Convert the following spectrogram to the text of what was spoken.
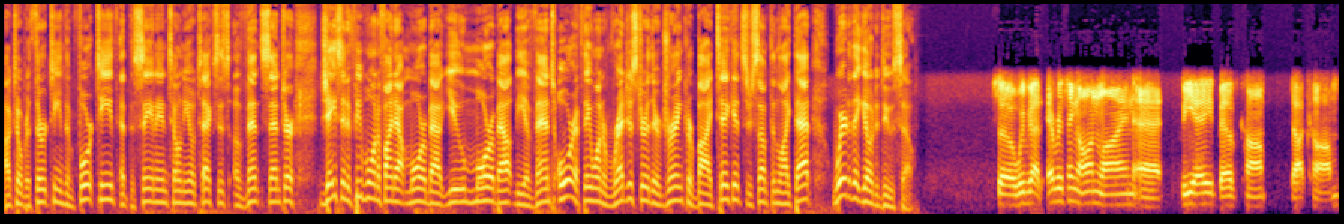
October 13th and 14th at the San Antonio, Texas Event Center. Jason, if people want to find out more about you, more about the event, or if they want to register their drink or buy tickets or something like that, where do they go to do so? So we've got everything online at vabevcomp.com.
